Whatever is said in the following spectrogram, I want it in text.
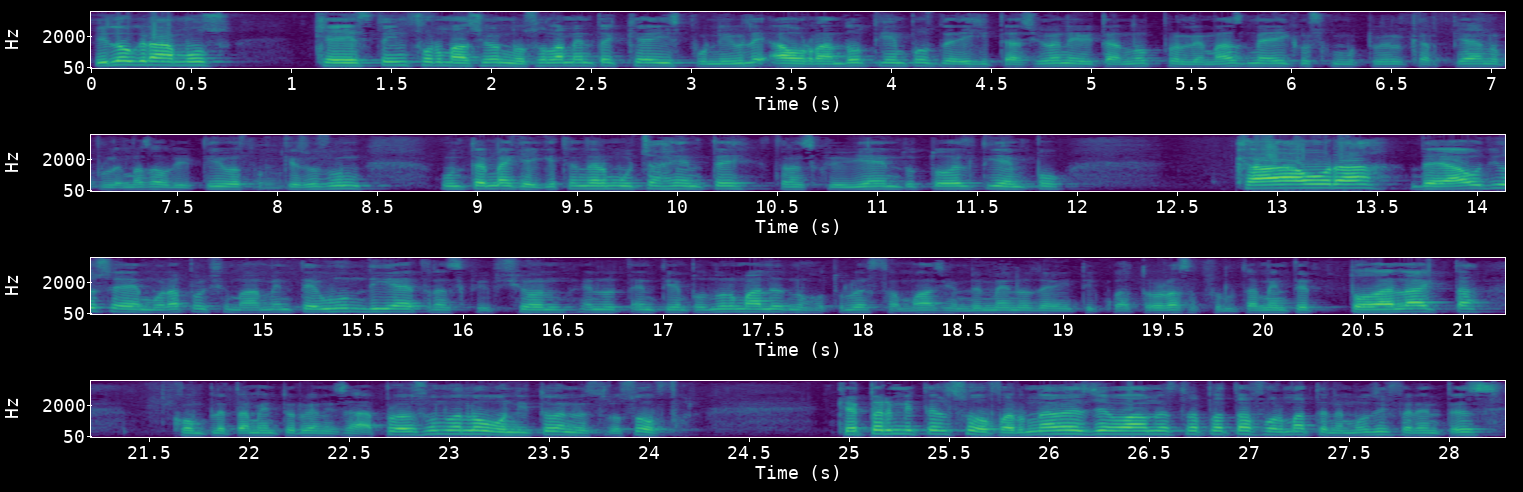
y logramos que esta información no solamente quede disponible ahorrando tiempos de digitación, evitando problemas médicos como túnel carpiano, problemas auditivos, porque eso es un, un tema que hay que tener mucha gente transcribiendo todo el tiempo. Cada hora de audio se demora aproximadamente un día de transcripción en, en tiempos normales. Nosotros lo estamos haciendo en menos de 24 horas, absolutamente toda el acta completamente organizada. Pero eso no es lo bonito de nuestro software. ¿Qué permite el software? Una vez llevado a nuestra plataforma tenemos diferentes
